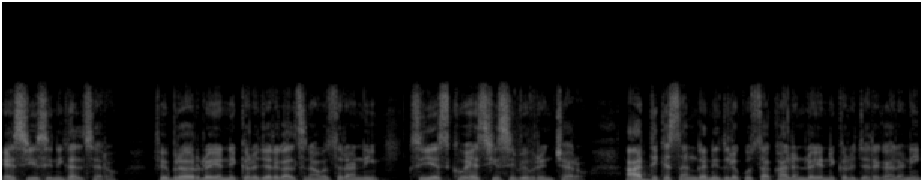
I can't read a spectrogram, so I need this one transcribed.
ఎస్ఈసీని కలిశారు. ఫిబ్రవరిలో ఎన్నికలు జరగాల్సిన అవసరాన్ని సీఎస్కు ఎస్ఈసీ వివరించారు. ఆర్థిక సంఘ నిధులకు సకాలంలో ఎన్నికలు జరగాలని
